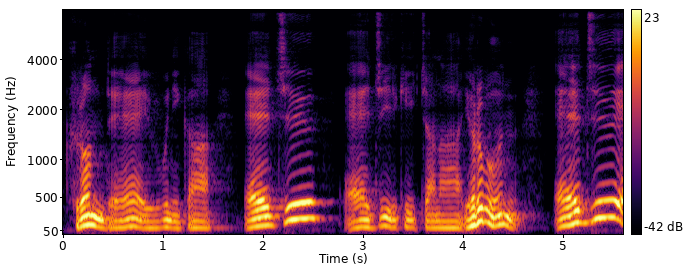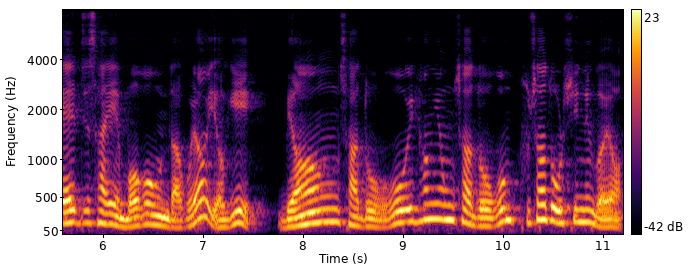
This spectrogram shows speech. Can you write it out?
그런데 여기 보니까 as as 이렇게 있잖아. 여러분 as as 사이에 뭐가 온다고요? 여기 명사도 오고 형용사도 오고 부사도 올 수 있는 거예요.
